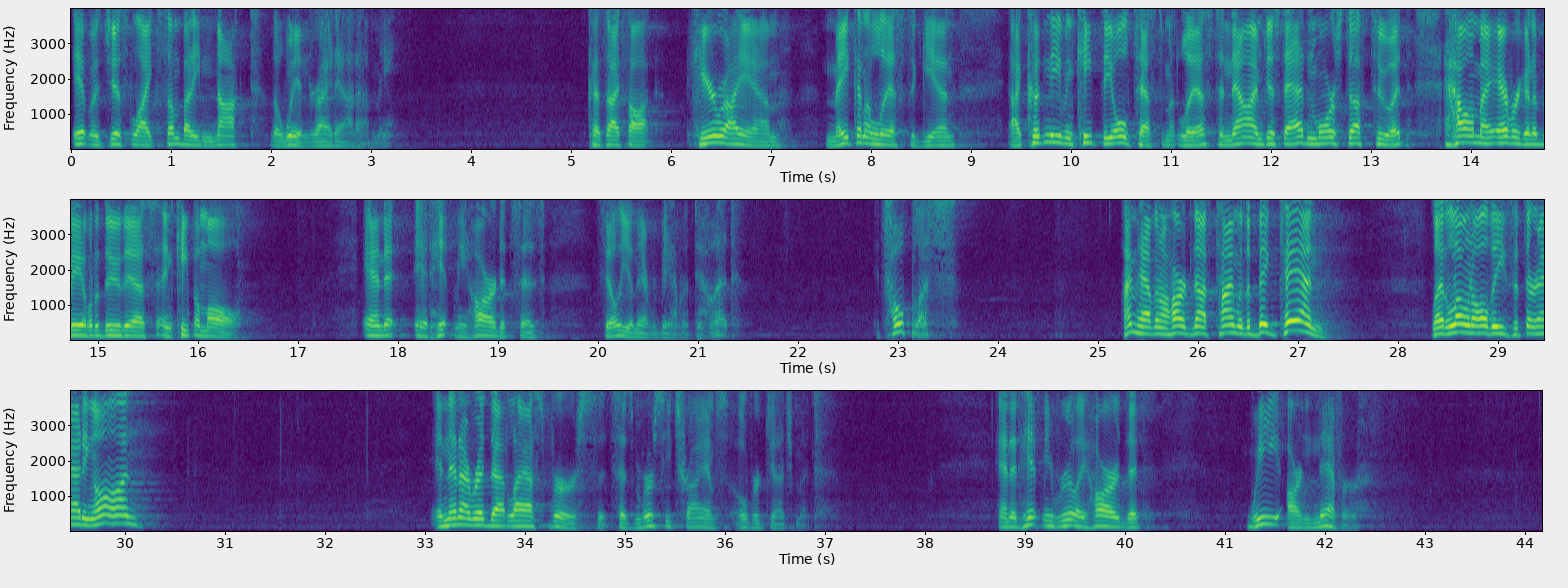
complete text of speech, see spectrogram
it was just like somebody knocked the wind right out of me. Because I thought, here I am making a list again. I couldn't even keep the Old Testament list, and now I'm just adding more stuff to it. How am I ever going to be able to do this and keep them all? And it, it hit me hard. It says, Phil, you'll never be able to do it. It's hopeless. I'm having a hard enough time with the Big Ten, let alone all these that they're adding on. And then I read that last verse that says, Mercy triumphs over judgment. And it hit me really hard that we are never,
